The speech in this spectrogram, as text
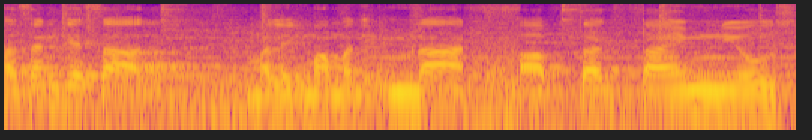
हसन के साथ मलिक मोहम्मद इमरान। अब तक टाइम न्यूज़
